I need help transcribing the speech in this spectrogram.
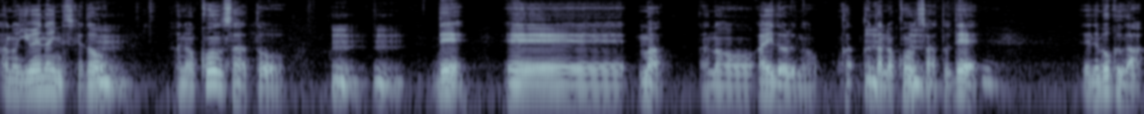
あの言えないんですけど、うん。あのコンサートうんうん。で、えーまああのアイドルのか方のコンサートで,、でで僕が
